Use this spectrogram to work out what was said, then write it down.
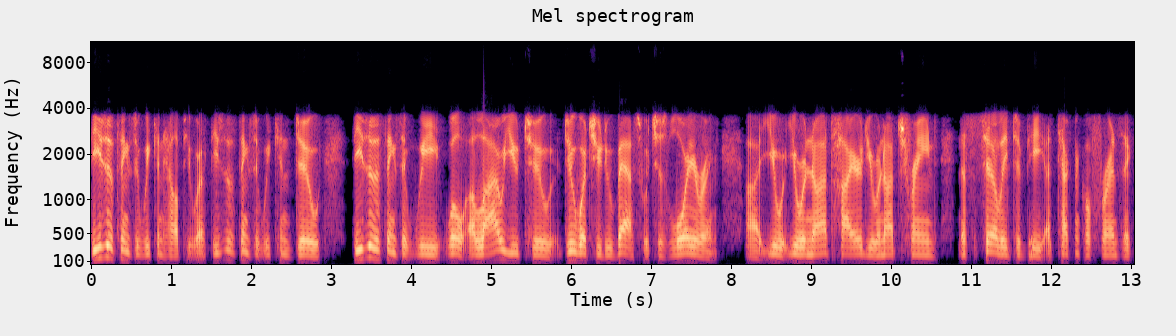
these are the things that we can help you with. These are the things that we can do. These are the things that we will allow you to do what you do best, which is lawyering. Uh, you you were not hired, you were not trained necessarily to be a technical forensic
